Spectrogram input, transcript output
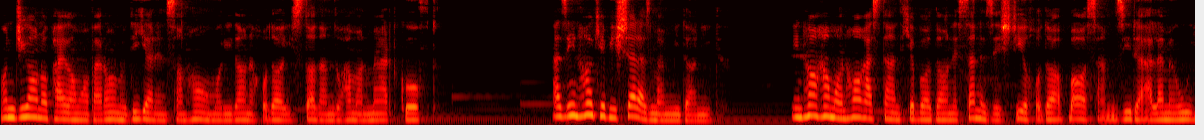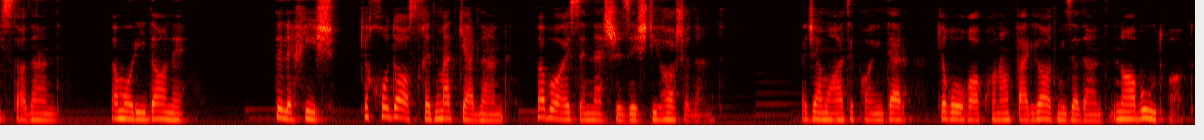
منجیان و پیامآوران و دیگر انسانها و مریدان خدا ایستادند و همان مرد گفت از اینها که بیشتر از من می‌دانید. اینها همانها هستند که با دانستن زشتی خدا باسم زیر علم او ایستادند و مریدان دل خیش که خداست خدمت کردند و باعث نشر زشتی ها شدند. و جماعت پایینتر که قوقا کنان فریاد می‌زدند نابود باد.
